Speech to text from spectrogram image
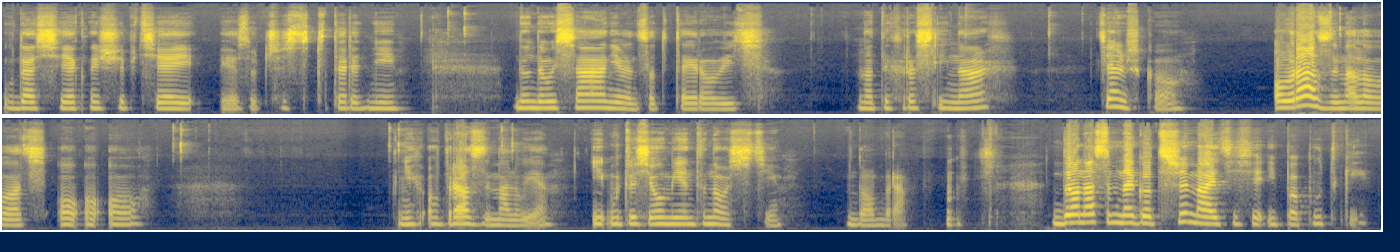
uda się jak najszybciej, Jezu, 34 dni. Będę musiała, nie wiem co tutaj robić na tych roślinach. Ciężko. Obrazy malować. O, o, o. Niech obrazy maluje. I uczy się umiejętności. Dobra. Do następnego. Trzymajcie się i paputki.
